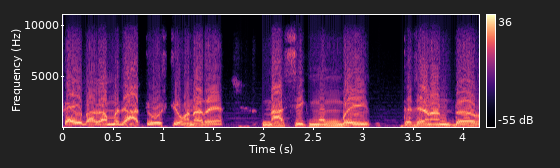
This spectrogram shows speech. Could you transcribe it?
काही भागामध्ये अतिवृष्टी होणार आहे. नाशिक मुंबई त्याच्यानंतर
